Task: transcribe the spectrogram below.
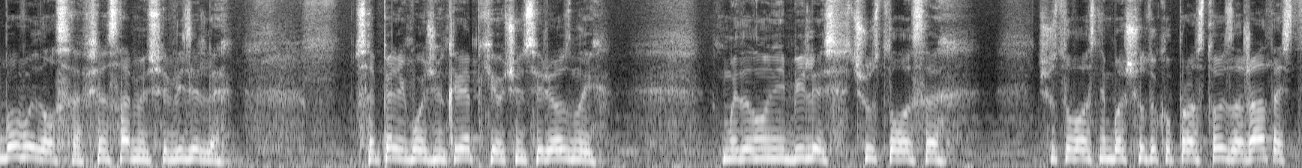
бой выдался, все сами все видели. Соперник очень крепкий, очень серьезный. Мы давно не бились, чувствовалось, чувствовалась небольшую такую простой зажатость.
